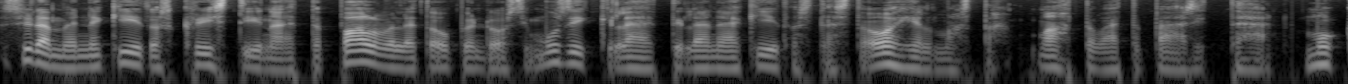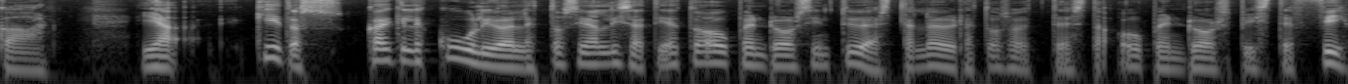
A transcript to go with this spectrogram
sydämenne kiitos Kristiina, että palvelet Open Doorsin musiikkilähettilänä ja kiitos tästä ohjelmasta. Mahtavaa, että pääsit tähän mukaan. Ja kiitos kaikille kuulijoille. Tosiaan lisätietoa Open Doorsin työstä löydät osoitteesta opendoors.fi.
